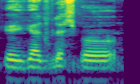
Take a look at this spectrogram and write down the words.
Okay, God bless po.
